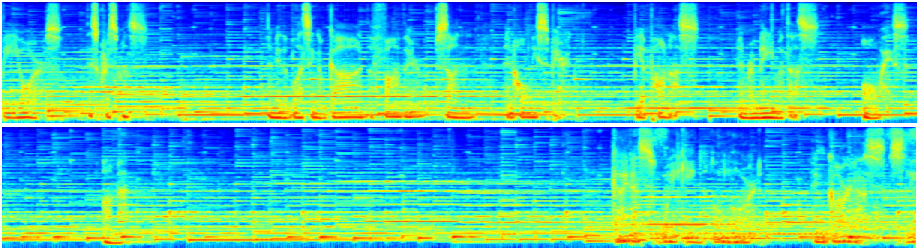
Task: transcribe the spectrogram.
be yours this Christmas. And may the blessing of God, the Father, Son, and Holy Spirit be upon us and remain with us always. sleep.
